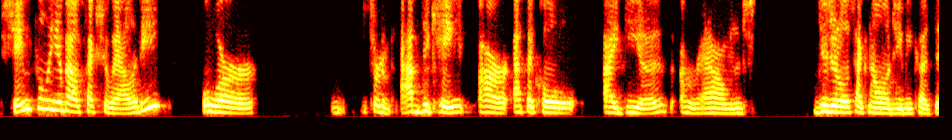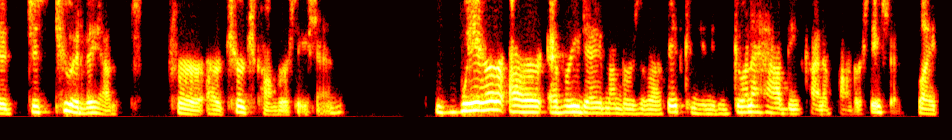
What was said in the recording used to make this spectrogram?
shamefully about sexuality or sort of abdicate our ethical ideas around digital technology because it's just too advanced for our church conversation. Where are everyday members of our faith community going to have these kind of conversations? Like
